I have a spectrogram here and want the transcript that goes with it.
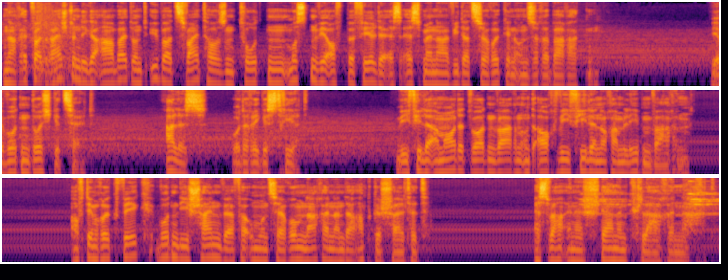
Nach etwa dreistündiger Arbeit und über 2000 Toten mussten wir auf Befehl der SS-Männer wieder zurück in unsere Baracken. Wir wurden durchgezählt. Alles wurde registriert. Wie viele ermordet worden waren und auch wie viele noch am Leben waren. Auf dem Rückweg wurden die Scheinwerfer um uns herum nacheinander abgeschaltet. Es war eine sternenklare Nacht.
